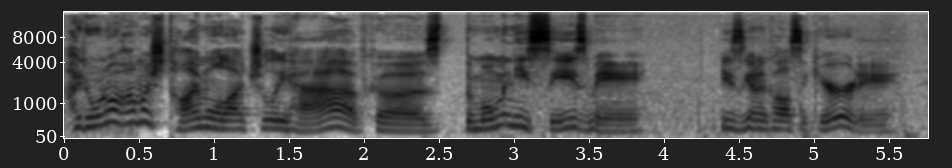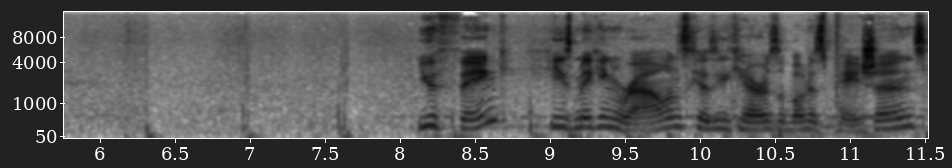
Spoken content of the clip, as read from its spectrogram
I don't know how much time we'll actually have, because the moment he sees me, he's gonna call security. You think he's making rounds because he cares about his patients?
